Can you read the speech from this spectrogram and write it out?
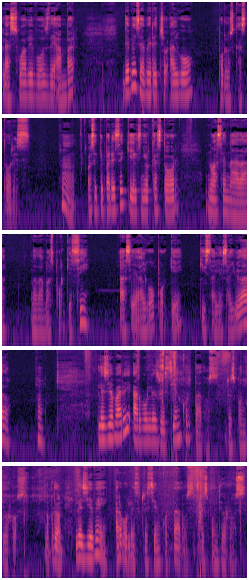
la suave voz de Ámbar. Debes de haber hecho algo por los castores. Hmm, o sea que parece que el señor Castor no hace nada, nada más porque sí. Hace algo porque quizá les ha ayudado. Hmm. Les llevaré árboles recién cortados, respondió Ross. No, perdón, les llevé árboles recién cortados, respondió Ross.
